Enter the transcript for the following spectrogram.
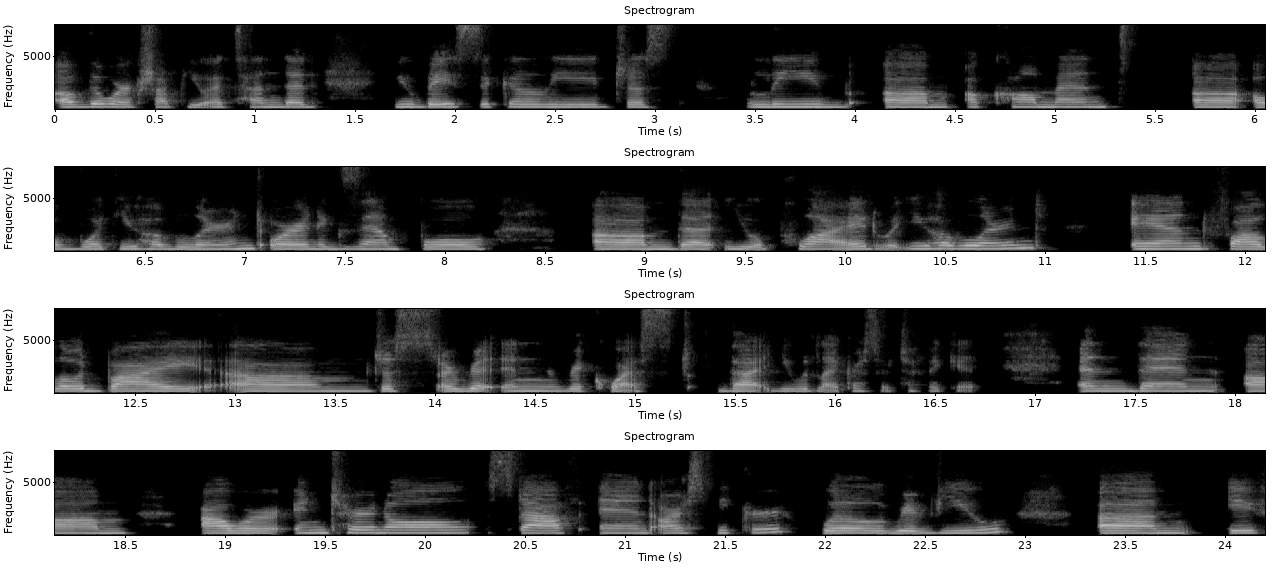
of the workshop you attended, you basically just leave um, a comment uh, of what you have learned or an example um, that you applied what you have learned and followed by um, just a written request that you would like a certificate. And then um, our internal staff and our speaker will review um, if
